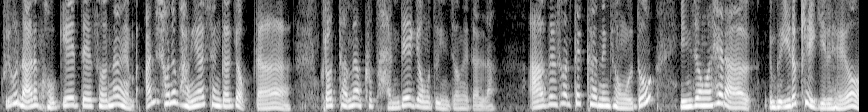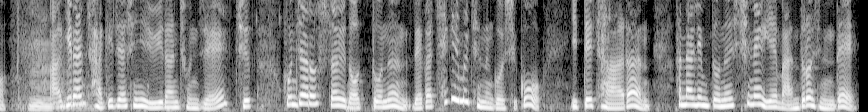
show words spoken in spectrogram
그리고 나는 거기에 대해서는 아니 전혀 방해할 생각이 없다. 그렇다면 그 반대의 경우도 인정해달라. 악을 선택하는 경우도 인정을 해라. 이렇게 얘기를 해요. 음. 악이란 자기 자신이 유일한 존재, 즉 혼자로서의 너 또는 내가 책임을 지는 것이고 이때 자아란 하나님 또는 신에 의해 만들어지는데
